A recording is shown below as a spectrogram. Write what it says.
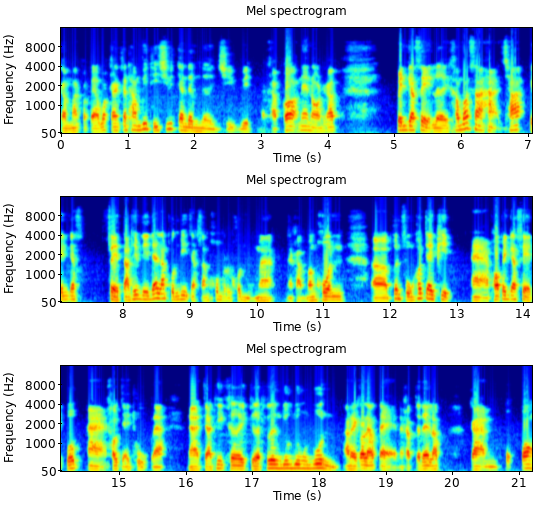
กรรมะก็แปลว่าการกระทำวิถีชีวิตการดำเนินชีวิต นะครับ ก็แน่นอนครับ เป็นเกษตรเลยคำว่าสหชะเป็นเกษตรตาธิบดีได้รับผลดีจากสังคมหรือคนหมู่มากนะครับ บางคนเเพื่อนฝูงเข้าใจผิดอ่าพอเป็นเกษตรปุ๊บอ่าเข้าใจถูกแล้วนะจากที่เคยเกิดเรื่องยุ่งยุ่งวุ่นอะไรก็แล้วแต่นะครับ จะได้รับการปกป้อง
